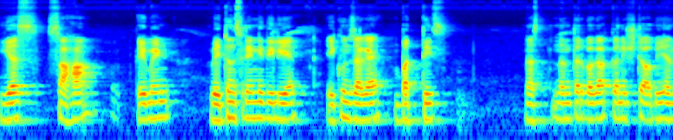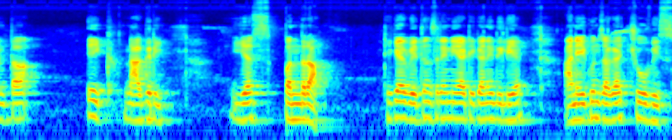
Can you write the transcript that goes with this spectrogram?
यस सहा पेमेंट वेतन श्रेणी दिली आहे. एकूण जागा आहे बत्तीस. नस नंतर बघा कनिष्ठ अभियंता एक नागरी. यस पंधरा. ठीक आहे वेतन श्रेणी या ठिकाणी दिली आहे. आणि एकूण जागा आहे चोवीस.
